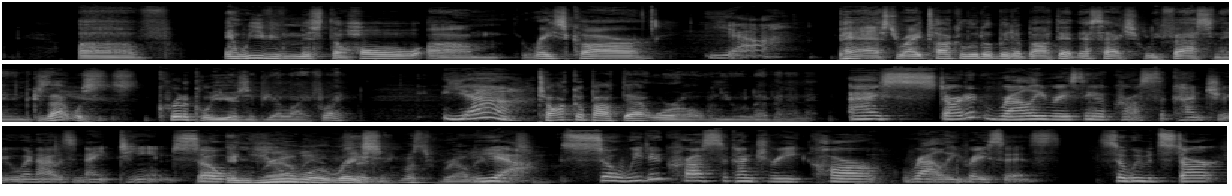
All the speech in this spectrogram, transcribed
of? And we've even missed the whole um, race car Yeah. past, right? Talk a little bit about that. That's actually fascinating because that was critical years of your life, right? Yeah. Talk about that world when you were living in it. I started rally racing across the country when I was 19. So And you Rally- were you said- racing. What's rally racing? Yeah. racing? So we did cross the country car rally races. So we would start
